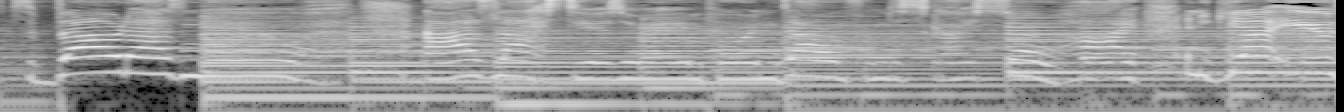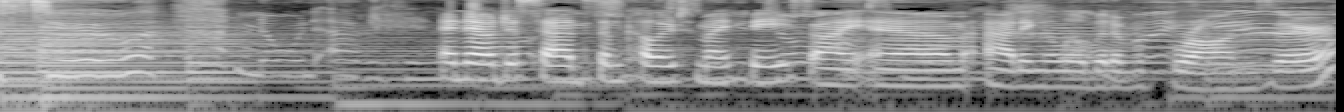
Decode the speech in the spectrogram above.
It's about as new as last year's rain pouring down from the sky so high, and you get used to and now just add some color to my face. I am adding a little bit of a bronzer.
